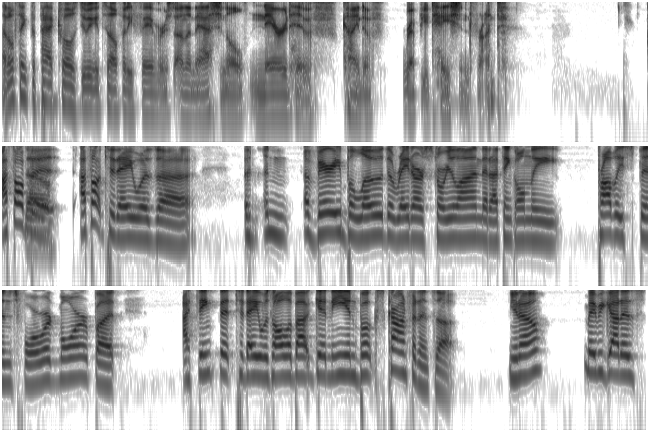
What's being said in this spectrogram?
I don't think the Pac-12 is doing itself any favors on the national narrative kind of reputation front. I thought no. that I thought today was uh, a, a a very below the radar storyline that I think only probably spins forward more, but I think that today was all about getting Ian Book's confidence up. You know, maybe got his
